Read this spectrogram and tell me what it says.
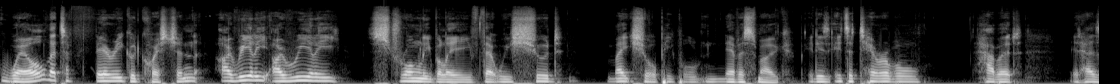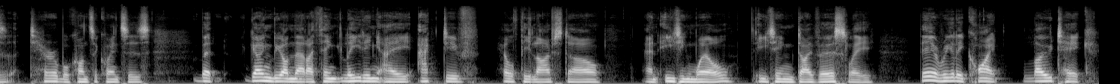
Well, that's a very good question. I really, I really strongly believe that we should make sure people never smoke. It is, it's a terrible habit. It has terrible consequences. But going beyond that, I think leading a active, healthy lifestyle and eating well, eating diversely, they're really quite low tech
